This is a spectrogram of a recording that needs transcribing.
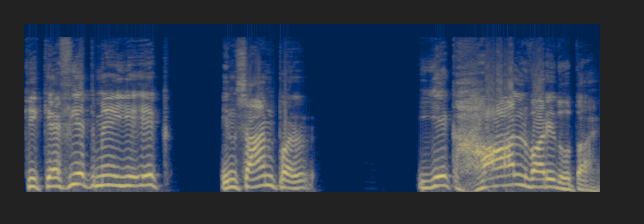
کی کیفیت میں یہ ایک انسان پر یہ ایک حال وارد ہوتا ہے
